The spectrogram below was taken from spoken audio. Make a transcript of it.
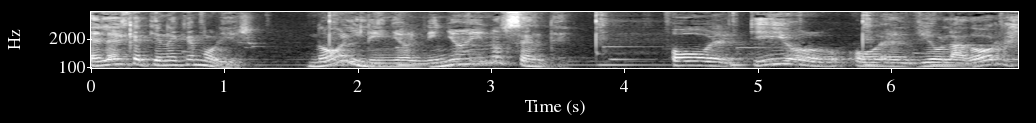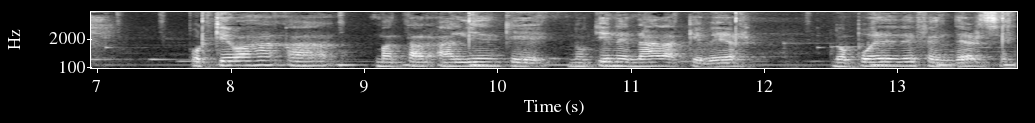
Él es el que tiene que morir. No el niño, el niño es inocente. O el tío o el violador. ¿Por qué vas a matar a alguien que no tiene nada que ver no puede defenderse.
